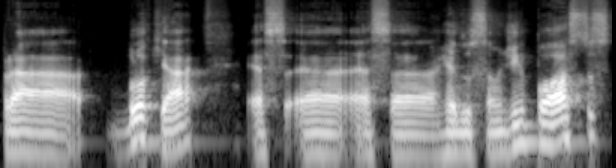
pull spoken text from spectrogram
para bloquear essa, uh, essa redução de impostos.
